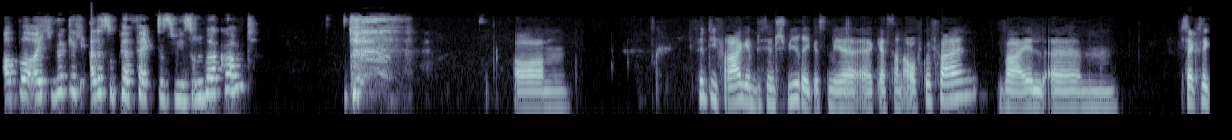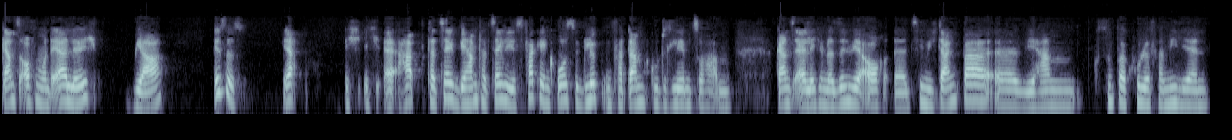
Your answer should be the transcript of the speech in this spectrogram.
ob bei euch wirklich alles so perfekt ist, wie es rüberkommt? um, ähm, ich finde die Frage ein bisschen schwierig, ist mir äh, gestern aufgefallen, weil ähm, ich sage es dir ganz offen und ehrlich, ja, ist es. Ja. Ich, ich äh, habe tatsächlich, wir haben tatsächlich das fucking große Glück, ein verdammt gutes Leben zu haben. Ganz ehrlich. Und da sind wir auch äh, ziemlich dankbar. Äh, wir haben super coole Familien.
